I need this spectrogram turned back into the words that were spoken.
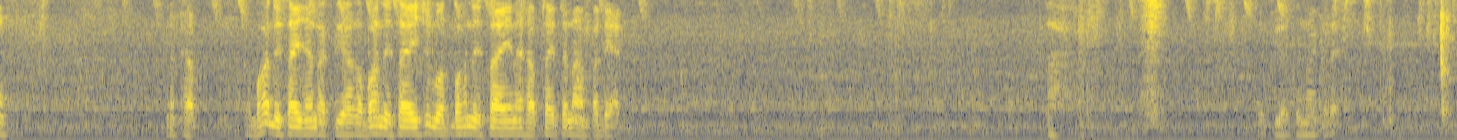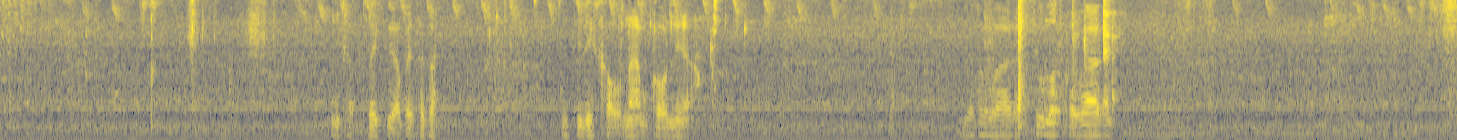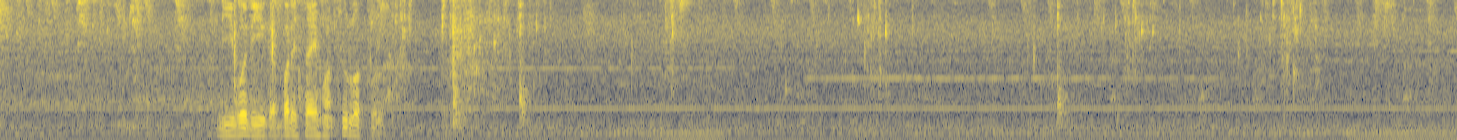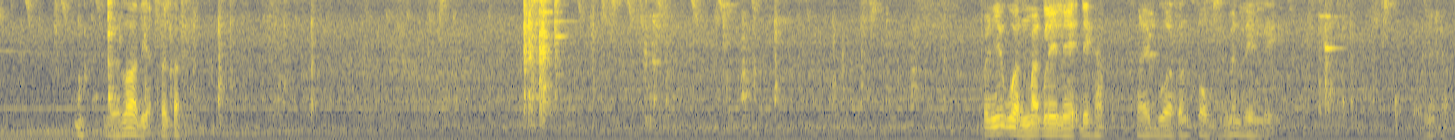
นะครับกับบ้านได้ใส่ยังดักเกลือกับบ้านได้ใส่ชูรสบ้านได้ใส่นะครับ ใส่ตะน้ำปลาแดดใส่เกลือจังน้อยก็ได้นี่ครับใส่เกลือไปซะก่อนมันสิได้เขาน้ำเขาเนี่ย เดี๋ยวค่อยว่ากัน ชูรสค่อยว่ากันดีว่าดีกับบริษัทหอดชูรสพุ่นละอืมเดี๋ยวรอเดือดซะก่อน เป็นยี่อ้วนมักเละๆด้ครับ ใส่บัวต้นต้มให้มันเละๆนะครับ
